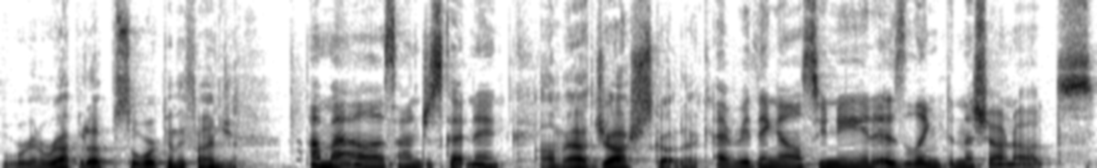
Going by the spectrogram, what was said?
We're going to wrap it up. So where can they find you? I'm at Alessandra Scutnik. I'm at Josh Scutnik. Everything else you need is linked in the show notes.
